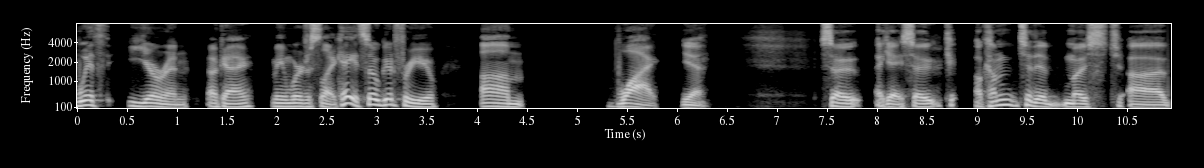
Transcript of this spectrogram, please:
with urine, okay? I mean, we're just like, hey, it's so good for you. Um, why? Yeah. So okay, so I'll come to the most. uh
